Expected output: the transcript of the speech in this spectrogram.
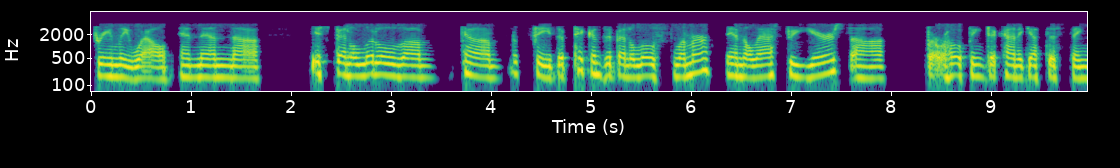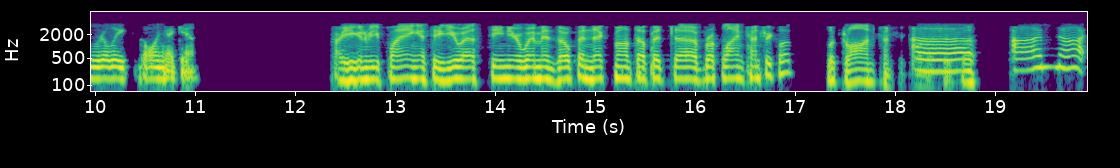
extremely well, and then uh, it's been a little. Um, um, let's see, the pickings have been a little slimmer in the last few years, uh, but we're hoping to kind of get this thing really going again. Are you going to be playing at the U.S. Senior Women's Open next month up at uh, Brookline Country Club? Brookline Country Club. Uh, I'm not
